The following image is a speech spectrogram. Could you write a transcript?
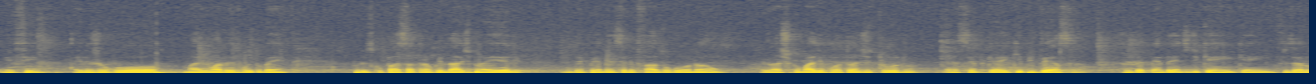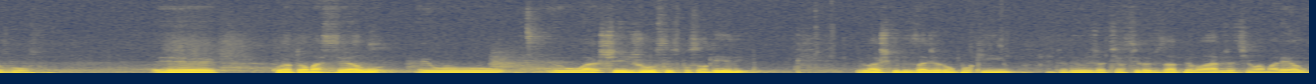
Enfim, ele jogou mais uma vez muito bem. Por isso que eu passo a tranquilidade para ele, independente se ele faz o gol ou não. Eu acho que o mais importante de tudo é sempre que a equipe vença, independente de quem, quem fizer os gols. É, quanto ao Marcelo, eu, eu achei justa a expulsão dele. Eu acho que ele exagerou um pouquinho entendeu? Ele já tinha sido avisado pelo árbitro, já tinha o um amarelo.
